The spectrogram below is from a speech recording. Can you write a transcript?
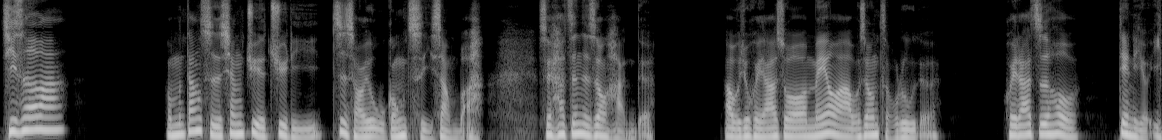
骑车吗？”我们当时相距的距离至少有五公尺以上吧，所以他真的是用喊的。啊，我就回答说：“没有啊，我是用走路的。”回答之后，店里有一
